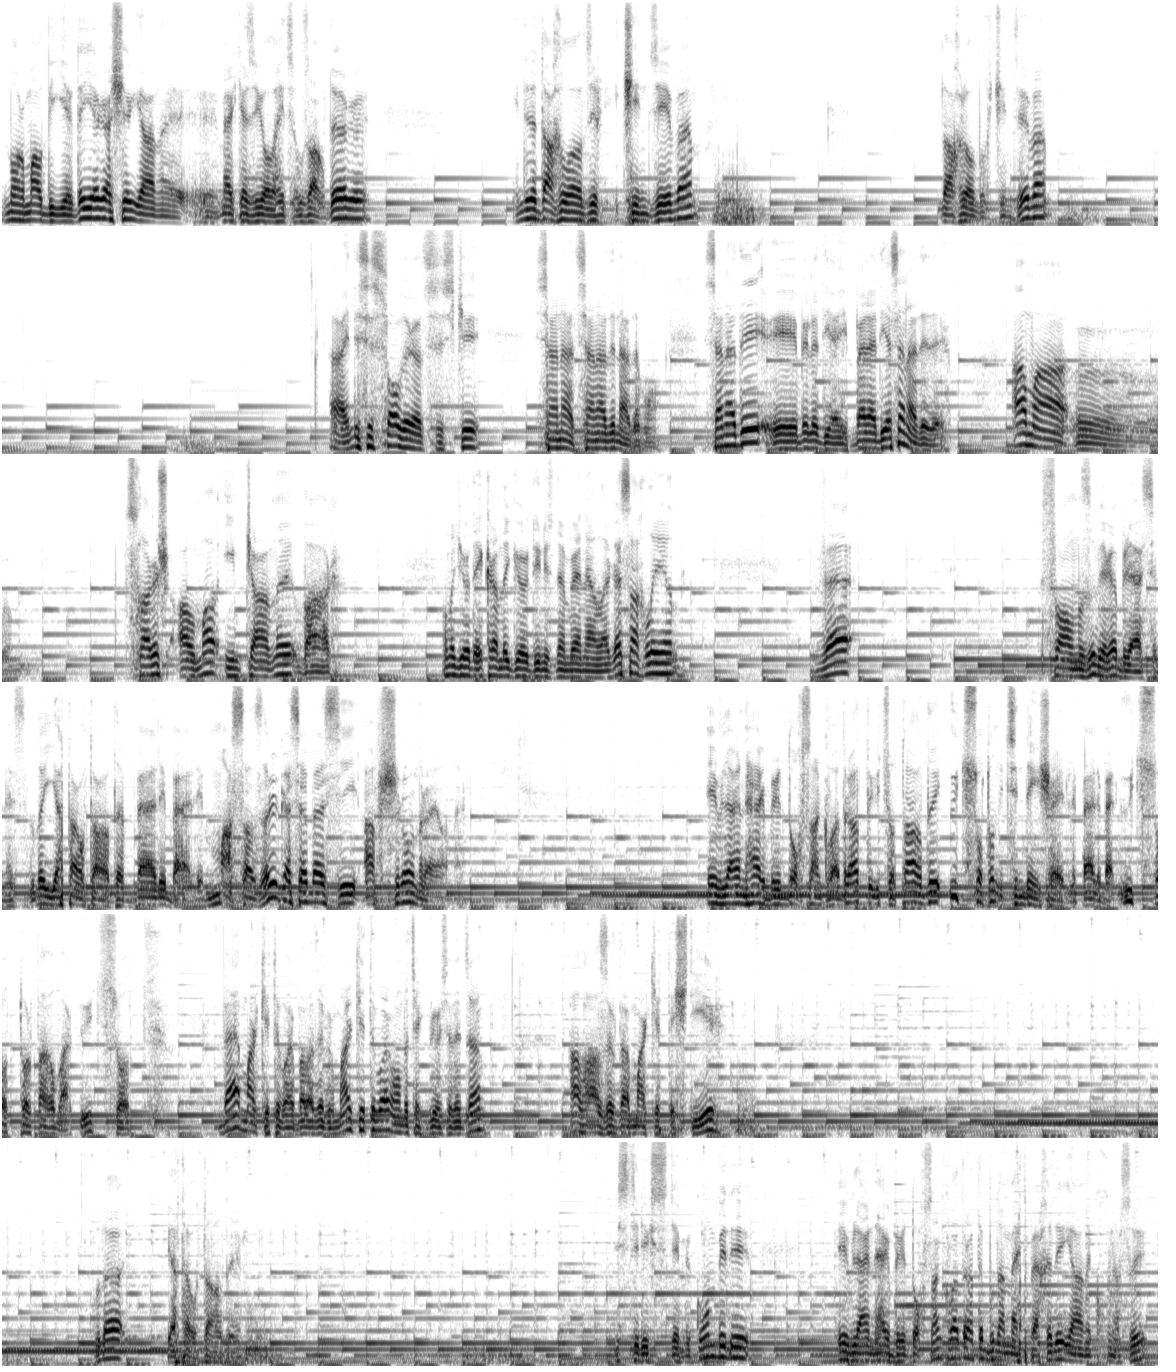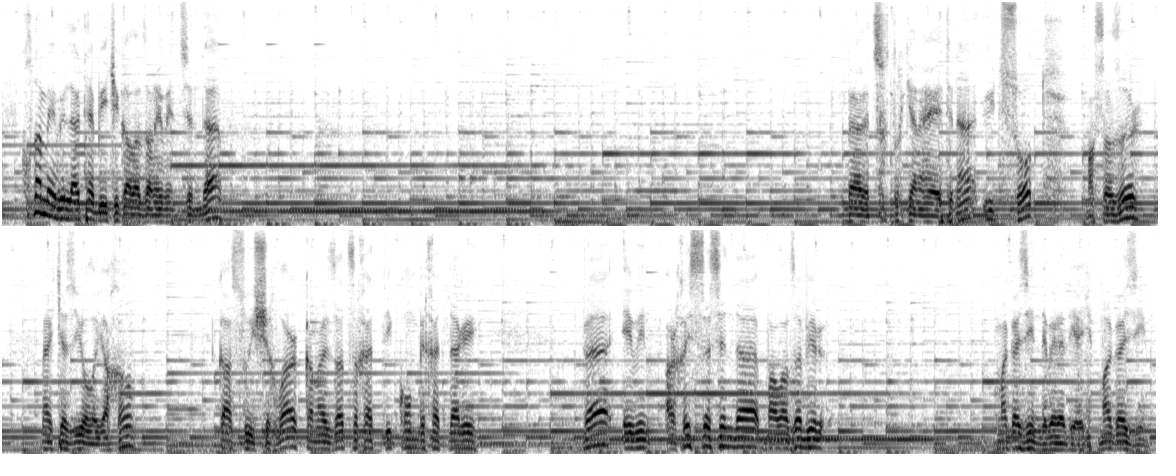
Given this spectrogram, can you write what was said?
Normal bir yerdə yerləşir, yəni e, mərkəzi yola heç uzaq deyil. İndi də daxil olacaq ikinci evə. Daxil olduq ikinci evə. Hə, indi siz sual verəcəksiniz ki, sənəd, sənədi nədir bu? Sənədi e, belə deyək, bələdiyyə sənədidir. Amma e, çıxarış alma imkanı var. Ona görə də ekranda gördüyünüz nömrə ilə əlaqə saxlayın və sualınızı verə bilərsiniz. Bu da yataq otağıdır. Bəli, bəli. Masazır qəsəbəsi, Abşeron rayonu. Evlərin hər biri 90 kvadratdır, 3 otaqdır. 3 sotun içində inşa edilib. Bəli, bəli. 3 sot torpağı var. 3 sot. Və marketi var, balaca bir marketi var. Onu da çəkib göstərəcəm. Hal-hazırda marketdə işləyir. Bu da yataq otağıdır. İstilik sistemi kombidir. Evlərin hər biri 90 kvadratdır. Bu da mətbəxidir, yəni kuxnası. Kuxna mebelləri təbii ki, qalacaq evin içində. Bəli, çıxdıq yenə həyətinə. 3 sot, masazır. Mərkəzi yola yaxın. Qaz, su, işıq var, kanalizasiya xətti, kombi xətləri və evin arxa hissəsində balaca bir mağazindir belə deyək, mağazin.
